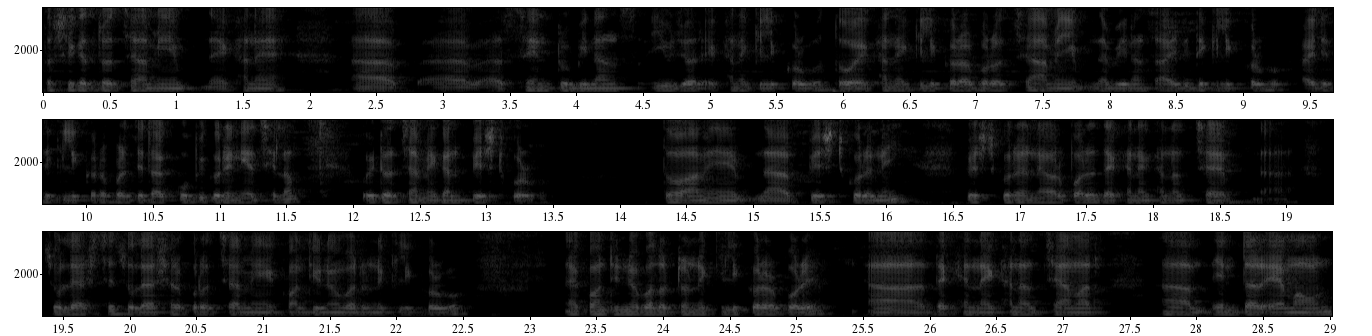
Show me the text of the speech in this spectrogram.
তো সেক্ষেত্রে হচ্ছে আমি এখানে সেন্ড টু বিনান্স ইউজার এখানে ক্লিক করব। তো এখানে ক্লিক করার পর হচ্ছে আমি বিনান্স আইডিতে ক্লিক করব। আইডিতে ক্লিক করার পর যেটা কপি করে নিয়েছিলাম, ওইটা হচ্ছে আমি এখানে পেস্ট করব। তো আমি পেস্ট করে নিই পেস্ট করে নেওয়ার পরে দেখেন এখানে হচ্ছে চলে আসছে। চলে আসার পর হচ্ছে আমি কন্টিনিউ বাটনে ক্লিক করব। কন্টিনিউ বাটনে ক্লিক করার পরে দেখেন এখানে হচ্ছে আমার এন্টার অ্যামাউন্ট,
